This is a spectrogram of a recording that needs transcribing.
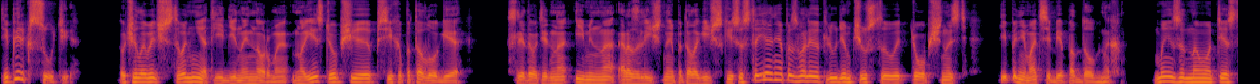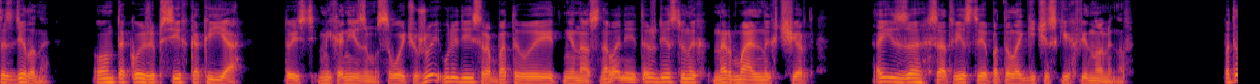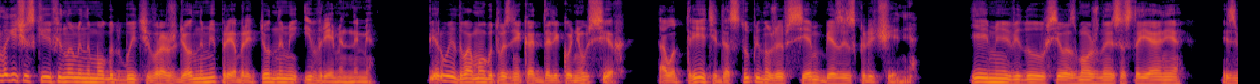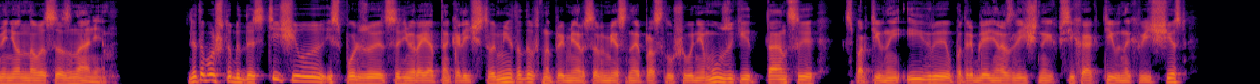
Теперь к сути. У человечества нет единой нормы, но есть общая психопатология. Следовательно, именно различные патологические состояния позволяют людям чувствовать общность и понимать себе подобных. Мы из одного теста сделаны. Он такой же псих, как и я. То есть механизм свой-чужой у людей срабатывает не на основании тождественных нормальных черт, а из-за соответствия патологических феноменов. Патологические феномены могут быть врожденными, приобретенными и временными. Первые два могут возникать далеко не у всех, а вот третий доступен уже всем без исключения. Я имею в виду всевозможные состояния измененного сознания, Для того, чтобы достичь его, используется невероятное количество методов, например, совместное прослушивание музыки, танцы, спортивные игры, употребление различных психоактивных веществ.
